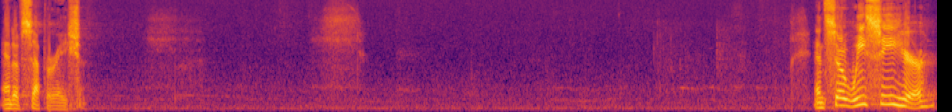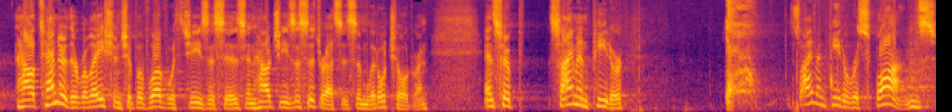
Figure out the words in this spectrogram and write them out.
and of separation. And so we see here how tender the relationship of love with Jesus is and how Jesus addresses some little children. And so Simon Peter Simon Peter responds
